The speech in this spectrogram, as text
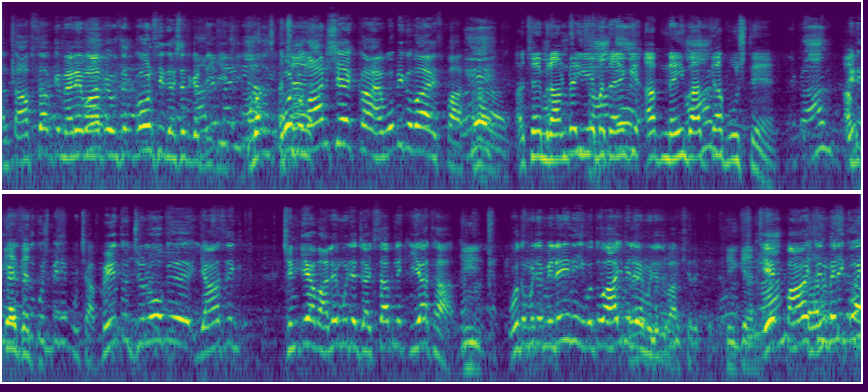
अल्ताफ साहब कि मैंने वहाँ पे उस दिन कौन सी दहशत गर्दी की थी? वो नुमान शेख कहाँ है? वो भी गवाह है इस बात का। अच्छा इमरान भाई ये बताएँ कि अब नई बात क्या पूछते हैं? अब क्या तो कुछ भी नहीं पूछा। मैं तो जो लोग यहाँ से जिनके हवाले मुझे जज साहब ने किया था वो तो मुझे मिले ही नहीं वो तो आज मिले हैं मुझे ठीक है। एक पाँच दिन मेरी कोई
